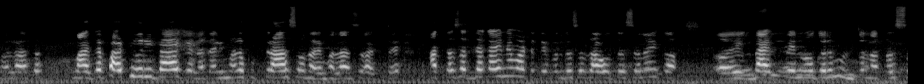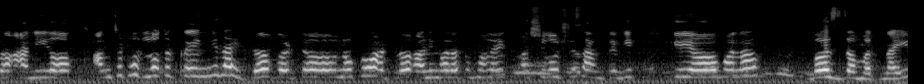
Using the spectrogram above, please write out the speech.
मला आता माझ्या पाठीवर बॅग आहे ना त्याने मला खूप त्रास होणार आहे मला असं वाटतंय. आता सध्या काही नाही वाटत आहे पण तसं जाऊ तसं नाही का एक बॅक पेन वगैरे म्हणतो ना तसं. आणि आमचं ठरलं होतं ट्रेननी जायचं बट नको वाटलं. आणि मला तुम्हाला एक अशी गोष्ट सांगते मी की मला बस जमत नाही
